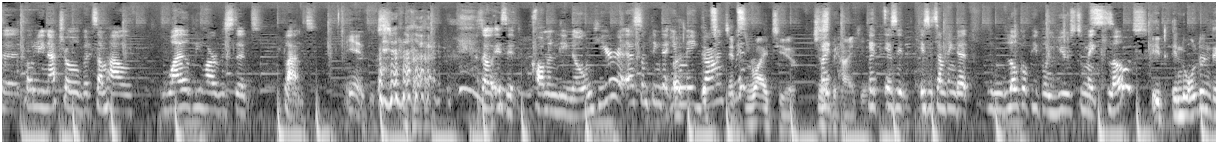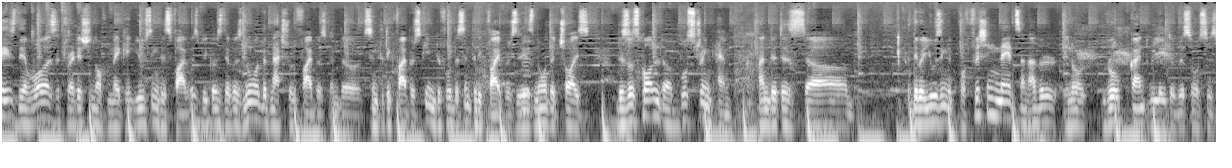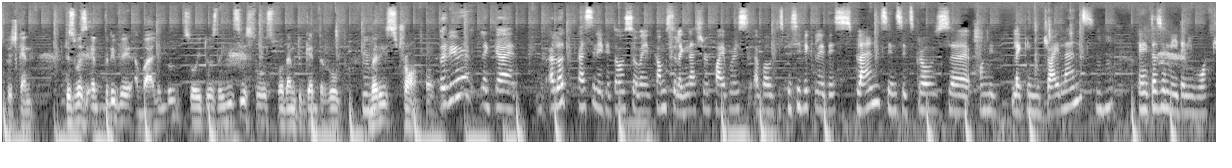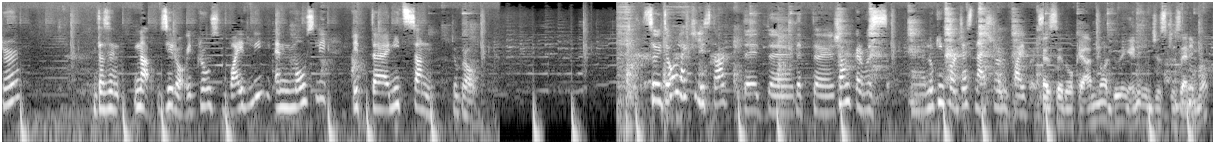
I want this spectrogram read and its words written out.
it's a totally natural but somehow wildly harvested plant. Yes. So is it commonly known here as something that you Uh, make it's- garments it's, with? It's right here, just But- behind you. It, is it is it something that the local people use to make clothes? It, in the olden days, there was a tradition of making using these fibers because there was no other natural fibers when the synthetic fibers came. Before the synthetic fibers, there is no other choice. This was called uh, bowstring hemp, and it is. Uh, they were using it for fishing nets and other, you know, rope kind related resources, which can. This was everywhere available, so it was the easiest source for them to get the rope very strong. But we were like uh, a lot fascinated also when it comes to like natural fibers about specifically this plant since it grows uh, only like in the dry lands and it doesn't need any water. It doesn't no zero. It grows widely and mostly it uh, needs sun to grow. So it all actually started uh, that uh, Shankar was uh, looking for just natural fibers. I said, okay, I'm not doing any injustice anymore.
